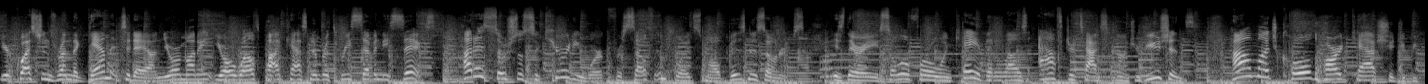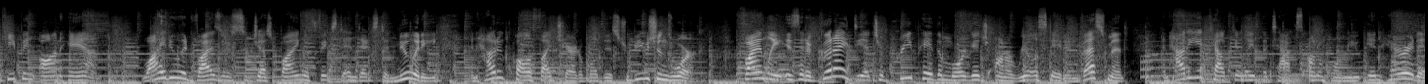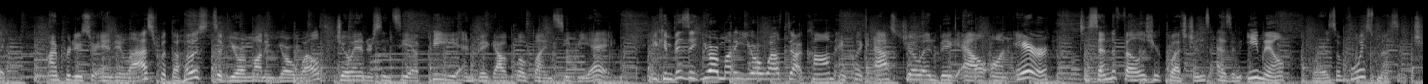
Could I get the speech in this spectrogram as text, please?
Your questions run the gamut today on Your Money, Your Wealth podcast number 376. How does Social Security work for self employed small business owners? Is there a solo 401k that allows after tax contributions? How much cold hard cash should you be keeping on hand? Why do advisors suggest buying a fixed indexed annuity? And how do qualified charitable distributions work? Finally, is it a good idea to prepay the mortgage on a real estate investment? And how do you calculate the tax on a home you inherited? I'm producer Andy Last with the hosts of Your Money, Your Wealth, Joe Anderson, CFP, and Big Al Clopine, CPA. You can visit yourmoneyyourwealth.com and click Ask Joe and Big Al on air to send the fellas your questions as an email or as a voice message.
